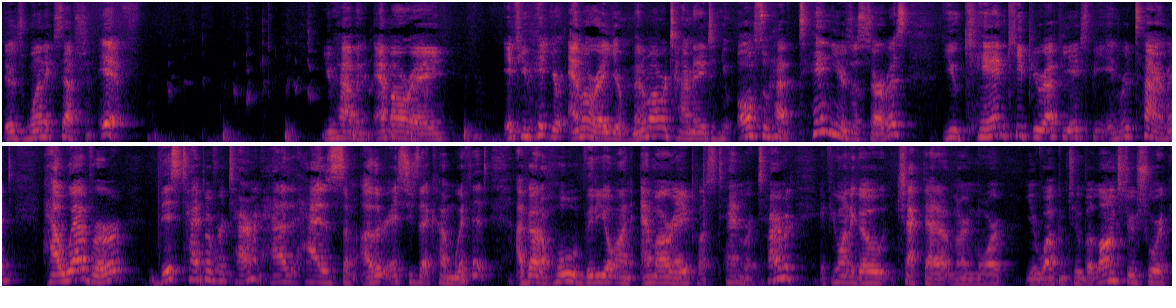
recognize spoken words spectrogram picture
there's one exception. If you have an MRA, if you hit your MRA, your minimum retirement age, and you also have 10 years of service, you can keep your FEHB in retirement. However, this type of retirement has, has some other issues that come with it. I've got a whole video on MRA plus 10 retirement. If you want to go check that out and learn more, you're welcome to. But long story short,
